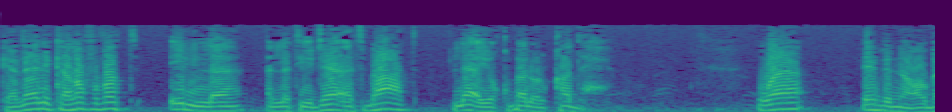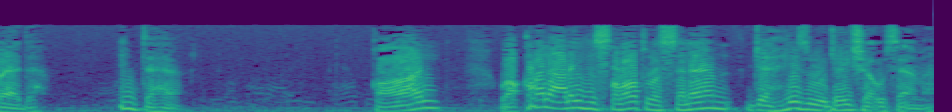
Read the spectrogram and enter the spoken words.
كذلك لفظة إلا التي جاءت بعد لا يقبل القدح. وابن عبادة. انتهى. قال وقال عليه الصلاة والسلام جهزوا جيش أسامة.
